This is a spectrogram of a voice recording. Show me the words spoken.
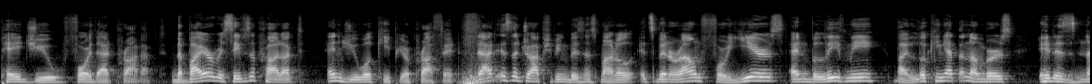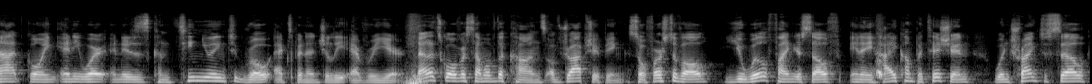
paid you for that product. The buyer receives the product and you will keep your profit. That is the dropshipping business model. It's been around for years and believe me, by looking at the numbers, it is not going anywhere and it is continuing to grow exponentially every year. Now let's go over some of the cons of dropshipping. So first of all, you will find yourself in a high competition when trying to sell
